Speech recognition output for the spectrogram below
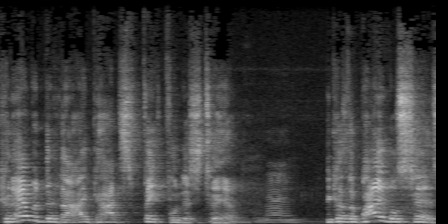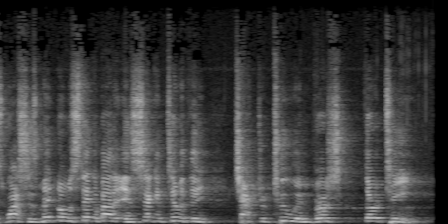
could ever deny God's faithfulness to him. Amen. Because the Bible says, watch this, make no mistake about it, in 2 Timothy chapter 2 and verse 13.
